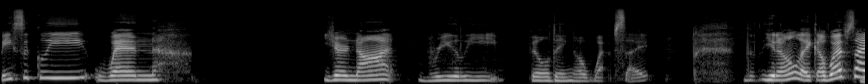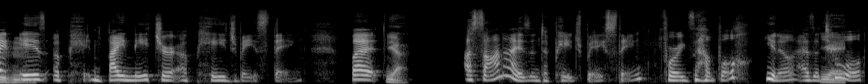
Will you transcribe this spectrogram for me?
basically when you're not really building a website. You know, like a website mm-hmm. is a by nature a page based thing, but yeah, Asana isn't a page based thing. For example, you know, as a yeah. tool,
